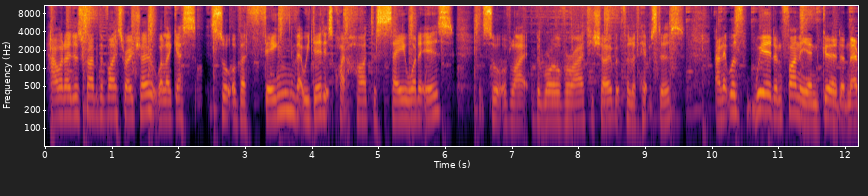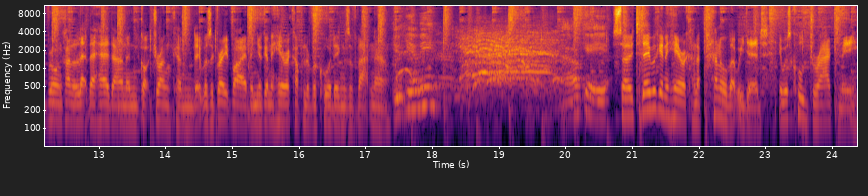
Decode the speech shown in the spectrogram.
How would I describe the Vice Roadshow? Well, I guess sort of a thing that we did. It's quite hard to say what it is. It's sort of like the Royal Variety Show, but full of hipsters. And it was weird and funny and good, and everyone kind of let their hair down and got drunk, and it was a great vibe. And you're going to hear a couple of recordings of that now. You hear me? Okay. So today we're going to hear a kind of panel that we did. It was called Drag Me,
